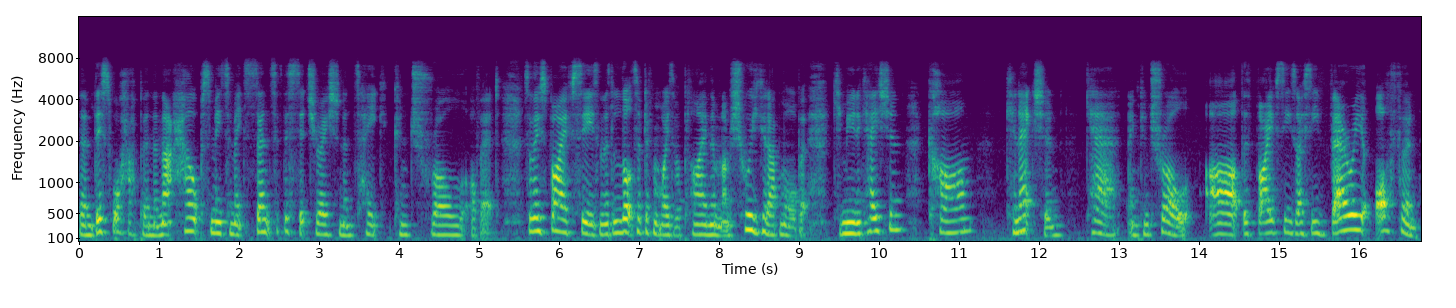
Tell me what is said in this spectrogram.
then this will happen, and that helps me to make sense of this situation and take control of it. So, those five C's, and there's lots of different ways of applying them, and I'm sure you could add more, but communication, calm, connection, care and control are the five C's I see very often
